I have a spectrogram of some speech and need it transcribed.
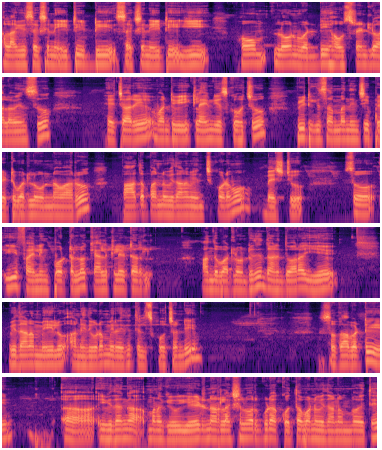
అలాగే section eighty D section eighty E home loan వడ్డీ హౌస్ రెంట్లు అలవెన్స్ హెచ్ఆర్ఏ వంటివి క్లెయిమ్ చేసుకోవచ్చు. వీటికి సంబంధించి పెట్టుబడులు ఉన్నవారు పాత పన్ను విధానం ఎంచుకోవడము బెస్ట్. సో ఈ ఫైలింగ్ పోర్టల్లో క్యాలిక్యులేటర్ అందుబాటులో ఉంటుంది. దాని ద్వారా ఏ విధానం మేలు అనేది కూడా మీరైతే తెలుసుకోవచ్చండి. సో కాబట్టి ఈ విధంగా మనకి ఏడున్నర లక్షల వరకు కూడా కొత్త పన్ను విధానంలో అయితే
